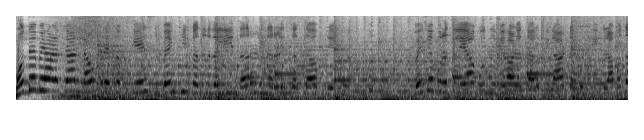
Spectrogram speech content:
ಮುದ್ದೆಬಿಹಾಳದ ಲವ್ ಬ್ರೇಕಪ್ ಕೇಸ್, ಬೆಂಕಿ ಕದನದಲ್ಲಿ ನರಳಿ ನರಳಿ ಸತ್ತ ಪ್ರಿಯಕರ ವಿಜಯಪುರ ಜಿಲ್ಲೆಯ ಮುದ್ದೆಬಿಹಾಳ ತಾಲೂಕಿನ ಟಗುಂಡಿ ಗ್ರಾಮದ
